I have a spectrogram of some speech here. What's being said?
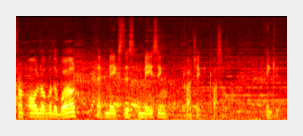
from all over the world that makes this amazing project possible. Thank you.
